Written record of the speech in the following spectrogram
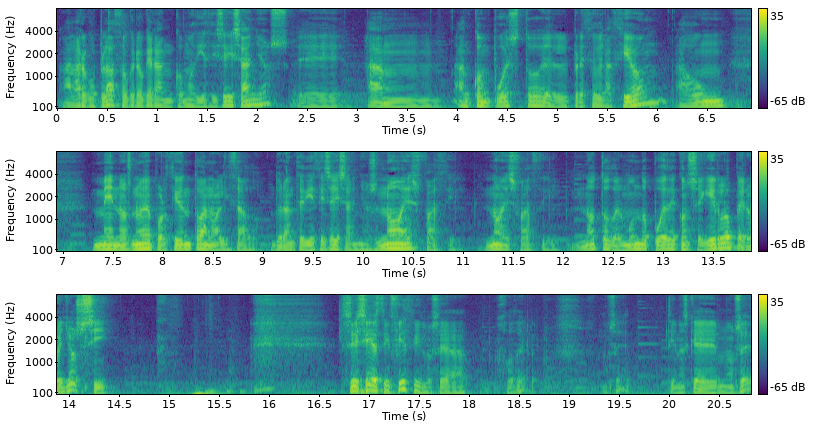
a largo plazo, creo que eran como 16 años, eh, han, han compuesto el precio de la acción a un menos 9% anualizado durante 16 años. No es fácil, no es fácil. No todo el mundo puede conseguirlo, pero ellos sí. Sí, sí, es difícil, o sea, joder, no sé, tienes que, no sé,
